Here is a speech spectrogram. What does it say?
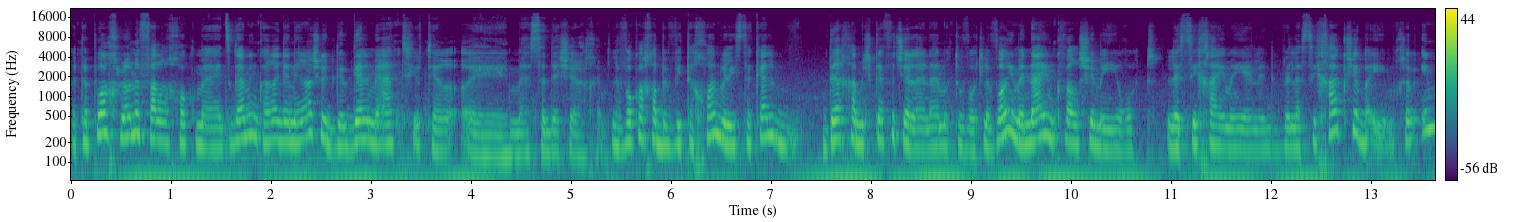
התפוח לא נפל רחוק מהעץ, גם אם כרגע נראה שהוא יתגלגל מעט יותר אה, מהשדה שלכם. לבוא ככה בביטחון ולהסתכל דרך המשקפת של העיניים הטובות, לבוא עם עיניים כבר שמאירות לשיחה עם הילד, ולשיחה כשבאים. עכשיו, אם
